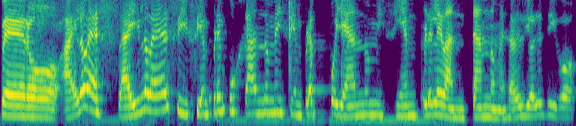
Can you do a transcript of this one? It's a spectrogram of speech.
Pero ahí lo ves, ahí lo ves y siempre empujándome y siempre apoyándome y siempre levantándome, ¿sabes? Yo les digo,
